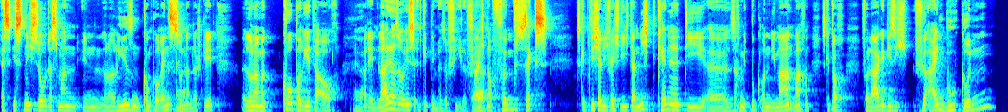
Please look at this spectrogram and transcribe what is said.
es ist nicht so, dass man in so einer riesen Konkurrenz zueinander steht, sondern man kooperiert da auch. Weil eben leider so ist, es gibt nicht mehr so viele. Vielleicht Ja. noch fünf, sechs. Es gibt sicherlich welche, die ich dann nicht kenne, die äh, Sachen mit Book on Demand machen. Es gibt auch Verlage, die sich für ein Buch gründen.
